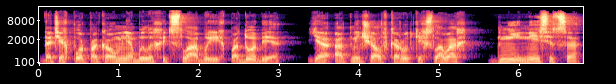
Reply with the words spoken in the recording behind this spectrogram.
До тех пор, пока у меня было хоть слабое их подобие, я отмечал в коротких словах дни месяца,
